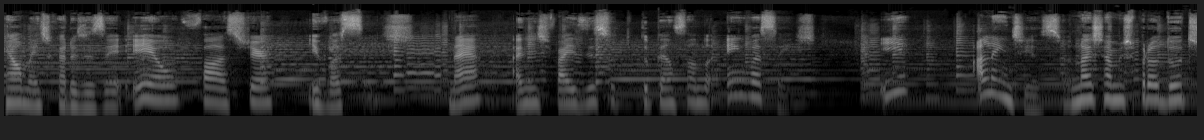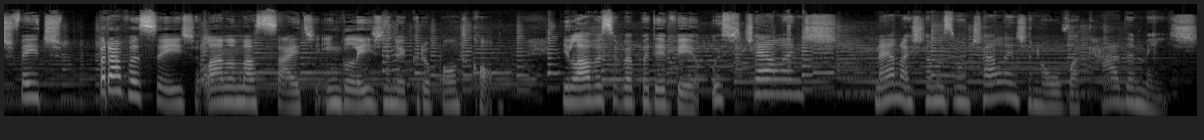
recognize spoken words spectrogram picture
realmente quero dizer eu, Foster e vocês, né? A gente faz isso tudo pensando em vocês. E, além disso, nós temos produtos feitos para vocês lá no nosso site inglêsdenecru.com. E lá você vai poder ver os challenges, né? Nós temos um challenge novo a cada mês.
